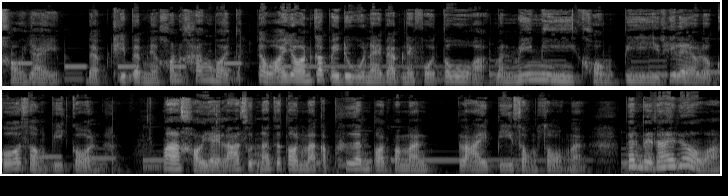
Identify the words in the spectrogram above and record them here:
เขาใหญ่แบบทริปแบบเนี้ยค่อนข้างบ่อย แต่แต่ว่าย้อนกลับไปดูในแบบในโฟโต้อะมันไม่มีของปีที่แล้วแล้วก็สองปีก่อน มาเขาใหญ่ล่าสุดน่าจะตอนมากับเพื่อนตอนประมาณ ปลายปีสองสองอะเป็นไปได้ด้วยเหรอวะ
